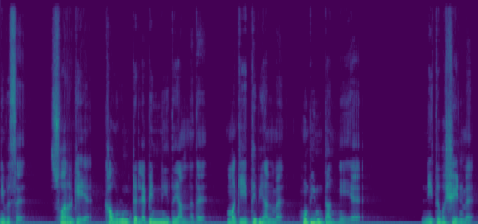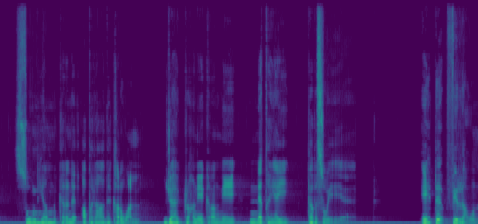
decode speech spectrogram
නිවස ස්වර්ගය කවුරුන්ට ලැබෙන්නේද යන්නද මගේ දෙවියන්ම හොඳින් දන්නේය. නිත වශයෙන්ම සූනියම් කරන අපරාධකරුවන් ජයග්‍රහණය කරන්නේ නැතයැයි පැවසුවේය. ඒට ෆිර්රවුන්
